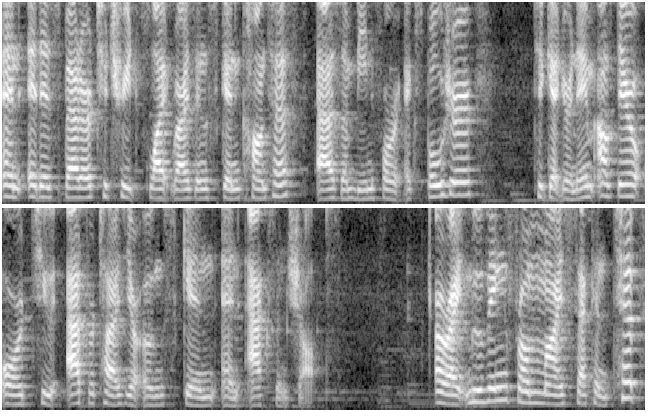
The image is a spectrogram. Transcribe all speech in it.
and it is better to treat flight rising skin contest as a mean for exposure to get your name out there or to advertise your own skin and accent shops. All right, moving from my second tip,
